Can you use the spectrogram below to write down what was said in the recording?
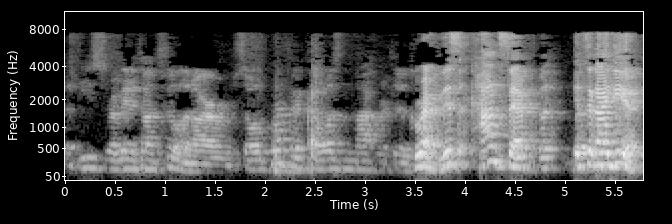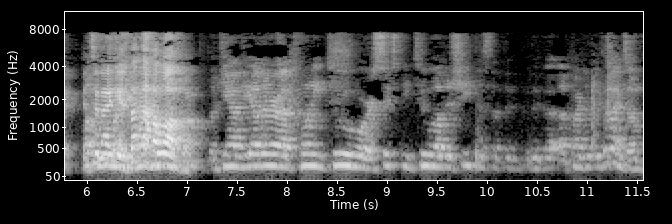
that these Rabbeinu tefillin are so perfect, I wasn't to. Correct. This concept, But it's an idea. It's an idea. It's not the halacha. But you have the other uh, 22 or 62 other sheets that the, the uh, according to the guide. So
